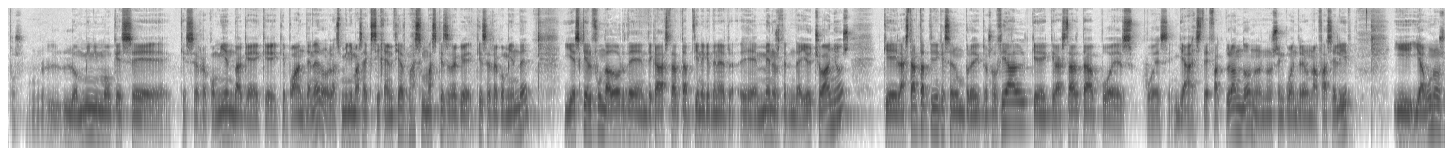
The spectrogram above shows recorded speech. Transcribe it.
pues, lo mínimo que se, que se recomienda que, puedan tener, o las mínimas exigencias más, más que, se, que se recomiende, y es que el fundador de, cada startup tiene que tener eh, menos de 38 años, que la startup tiene que ser un proyecto social, que, la startup pues, pues ya esté facturando, no, no se encuentre en una fase lead, y, algunos,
